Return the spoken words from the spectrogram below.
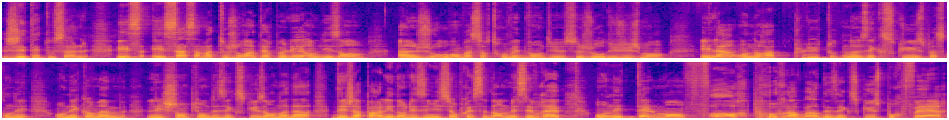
J'étais tout seul. Et, et ça, ça m'a toujours interpellé en me disant, un jour, on va se retrouver devant Dieu, ce jour du jugement, et là, on n'aura plus toutes nos excuses, parce qu'on est, on est quand même les champions des excuses. On en a déjà parlé dans les émissions précédentes, mais c'est vrai, on est tellement fort pour avoir des excuses, pour faire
